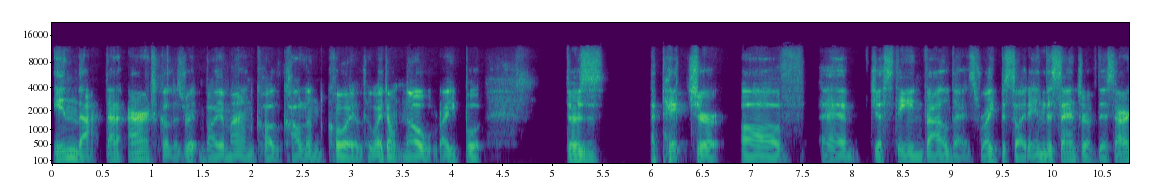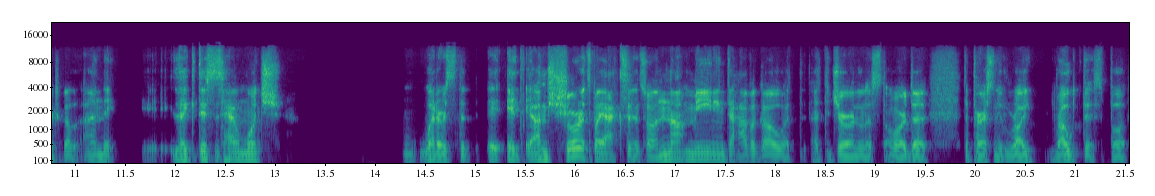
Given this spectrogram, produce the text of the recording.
in that that article is written by a man called colin coyle who i don't know right? But there's a picture of um, Jastine Valdez right beside it in the center of this article, and it, like this is how much. Whether it's the, it, it, I'm sure it's by accident, so I'm not meaning to have a go at, at the journalist or the the person who write wrote this. But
